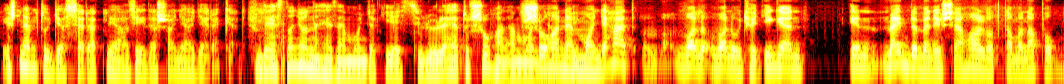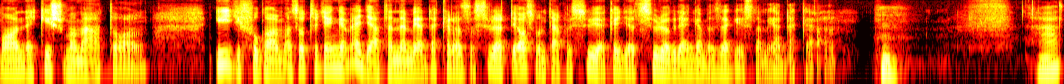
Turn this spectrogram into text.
és nem tudja szeretni az édesanyja a gyereket. De ezt nagyon nehezen mondja ki egy szülő, lehet, hogy soha nem mondja Soha ki. nem mondja. Hát van, van úgy, hogy igen, én megdöbbenéssel hallottam a napokban egy kismamától, így fogalmazott, hogy engem egyáltalán nem érdekel az a születi. Azt mondták, hogy szüljek egyet, szülök, de engem az egész nem érdekel. Hm. Hát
